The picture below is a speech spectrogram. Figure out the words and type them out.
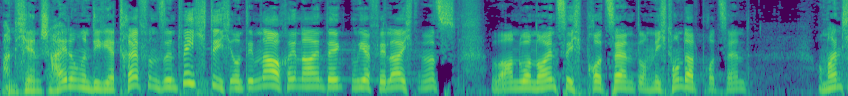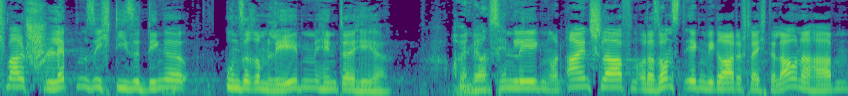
manche Entscheidungen, die wir treffen, sind wichtig und im Nachhinein denken wir vielleicht, es waren nur 90 Prozent und nicht 100 Prozent. Und manchmal schleppen sich diese Dinge unserem Leben hinterher. Und wenn wir uns hinlegen und einschlafen oder sonst irgendwie gerade schlechte Laune haben,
